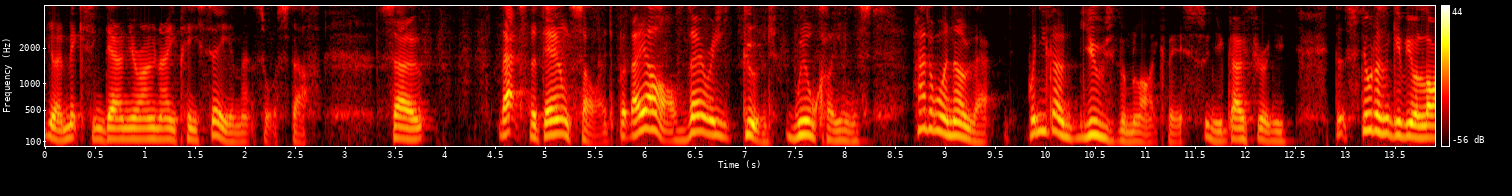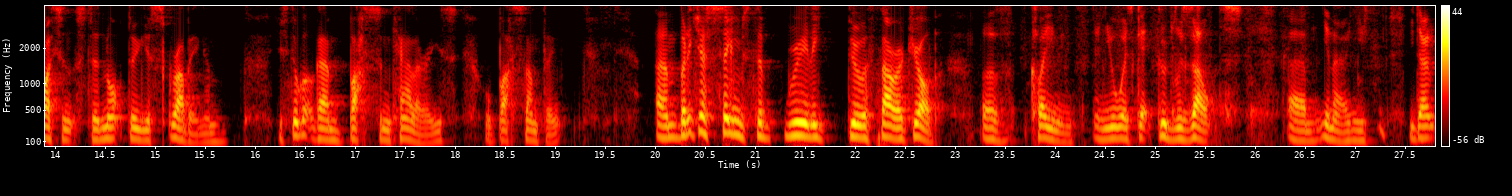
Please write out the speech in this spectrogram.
you know mixing down your own APC and that sort of stuff. So that's the downside, but they are very good wheel cleaners. How do I know that? When you go and use them like this and you go through and you that still doesn't give you a license to not do your scrubbing and you still got to go and bust some calories or bust something. Um, but it just seems to really do a thorough job of cleaning, and you always get good results. Um, you know, you you don't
